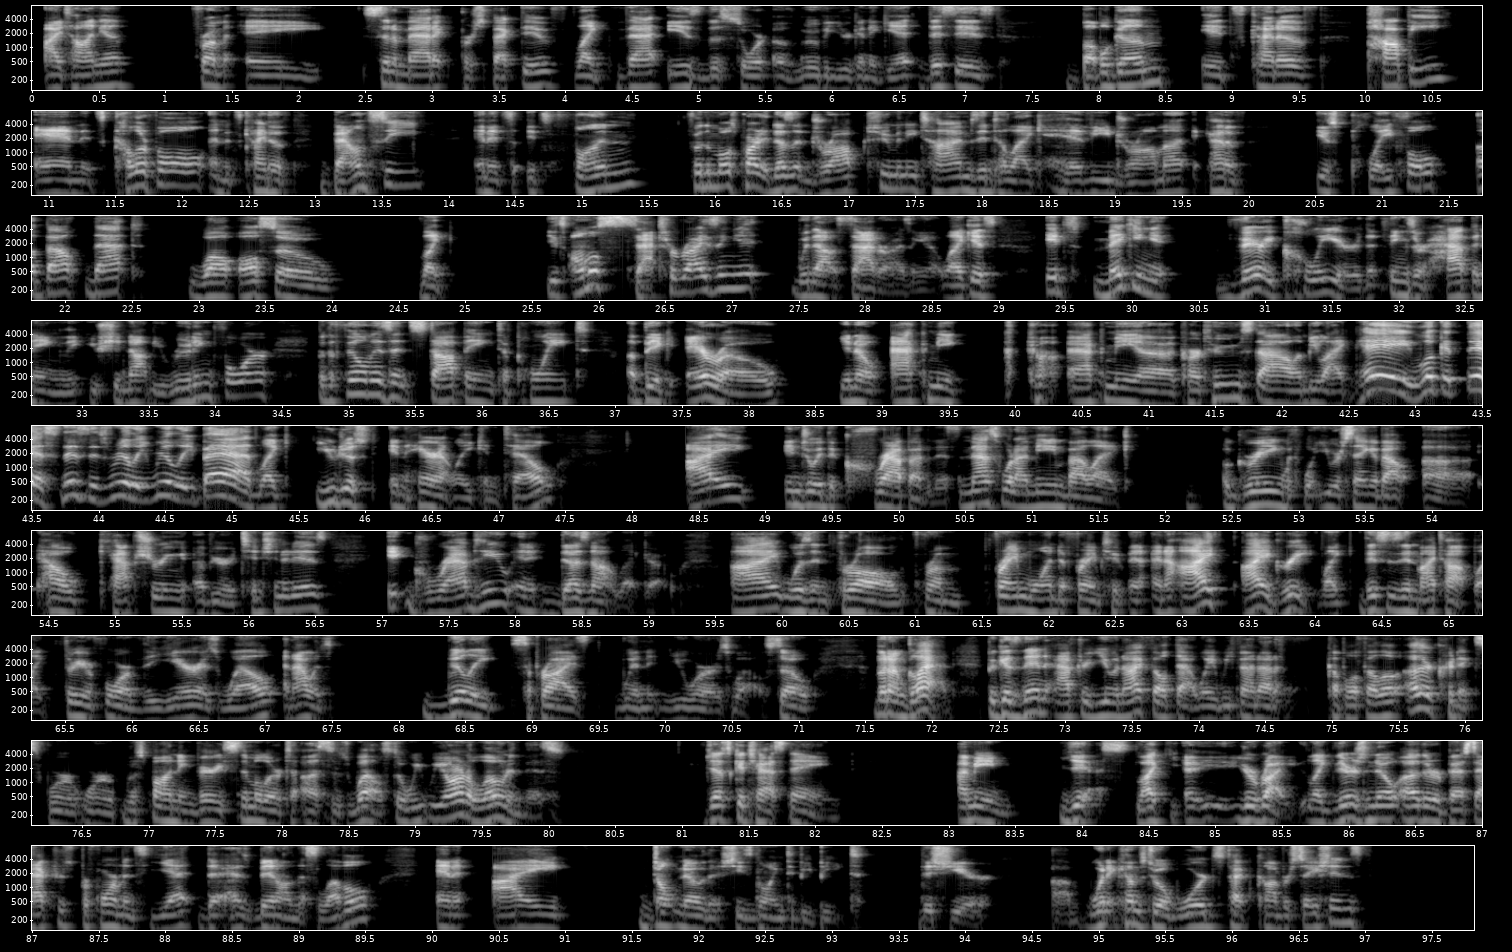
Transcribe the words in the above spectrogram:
I Tonya from a cinematic perspective. Like that is the sort of movie you're going to get. This is bubblegum. It's kind of poppy and it's colorful and it's kind of bouncy and it's it's fun for the most part. It doesn't drop too many times into like heavy drama. It kind of is playful about that while also like it's almost satirizing it without satirizing it. Like it's it's making it very clear that things are happening that you should not be rooting for, but the film isn't stopping to point a big arrow, you know, Acme Acme uh, cartoon style and be like, "Hey, look at this. This is really really bad." Like you just inherently can tell. I enjoyed the crap out of this, and that's what I mean by like agreeing with what you were saying about uh, how capturing of your attention it is. It grabs you and it does not let go. I was enthralled from frame one to frame two, and, and I I agree. Like this is in my top like three or four of the year as well, and I was really surprised when you were as well. So, but I'm glad because then after you and I felt that way, we found out a couple of fellow other critics were were responding very similar to us as well. So we, we aren't alone in this. Jessica Chastain. I mean, yes, like you're right. Like there's no other best actress performance yet that has been on this level and I don't know that she's going to be beat this year. Um, when it comes to awards type conversations,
